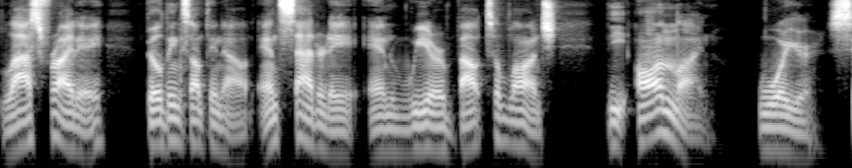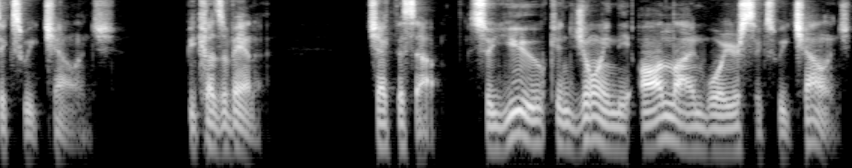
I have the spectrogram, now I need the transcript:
last Friday building something out, and Saturday, and we are about to launch the online Warrior Six Week Challenge because of Anna. Check this out. So you can join the online Warrior Six Week Challenge.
